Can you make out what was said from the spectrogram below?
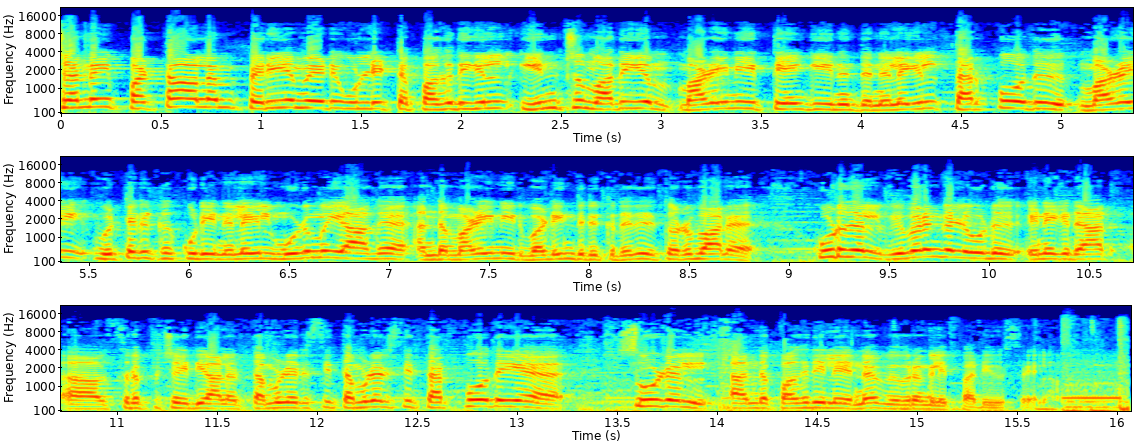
சென்னை பட்டாளம் பெரியமேடு உள்ளிட்ட பகுதியில் இன்று மதியம் மழைநீர் தேங்கி இருந்த நிலையில் தற்போது மழை விட்டிருக்கக்கூடிய நிலையில் முழுமையாக அந்த மழைநீர் வடிந்திருக்கிறது. இது தொடர்பான கூடுதல் விவரங்களோடு இணைகிறார் சிறப்பு செய்தியாளர் தமிழரசி. தமிழரசி தற்போதைய சூழல் அந்த பகுதியில் என்ன விவரங்களை பதிவு செய்யலாம்?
